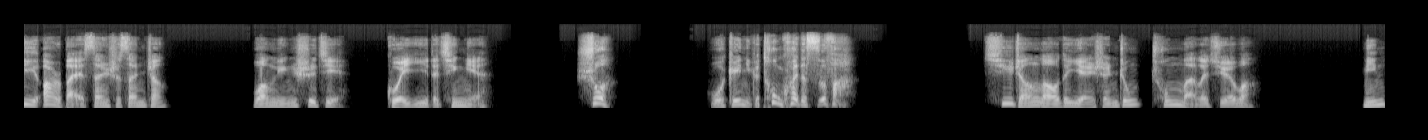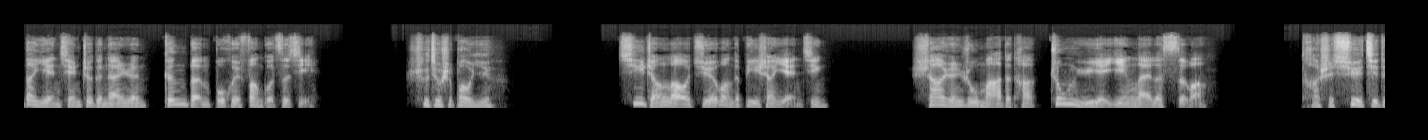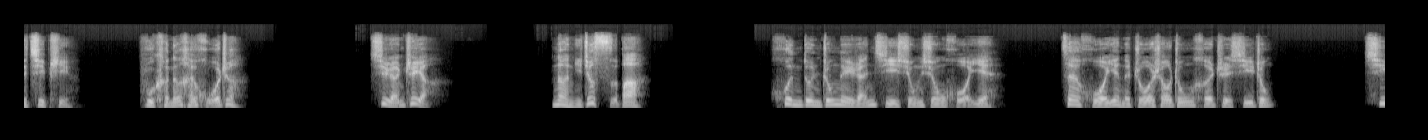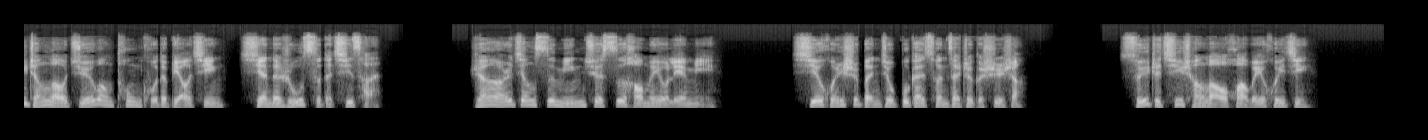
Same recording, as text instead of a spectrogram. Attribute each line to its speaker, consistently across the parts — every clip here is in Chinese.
Speaker 1: 第二百三十三章，亡灵世界，诡异的青年。
Speaker 2: 说，我给你个痛快的死法！
Speaker 1: 七长老的眼神中充满了绝望，明白眼前这个男人根本不会放过自己。
Speaker 2: 这就是报应。
Speaker 1: 七长老绝望的闭上眼睛，杀人如麻的他终于也迎来了死亡。
Speaker 2: 他是血祭的祭品，不可能还活着。既然这样，那你就死吧。
Speaker 1: 混沌中内燃起熊熊火焰，在火焰的灼烧中和窒息中，七长老绝望痛苦的表情显得如此的凄惨。然而江思明却丝毫没有怜悯。邪魂师本就不该存在这个世上。随着七长老化为灰烬，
